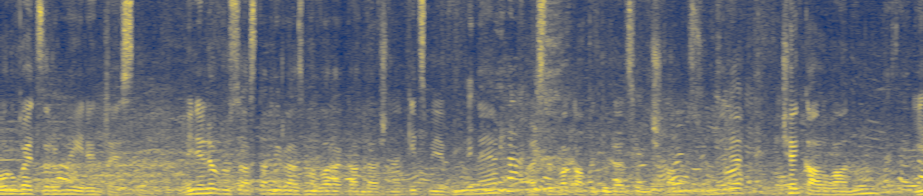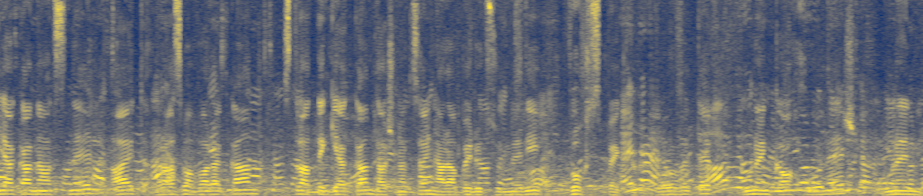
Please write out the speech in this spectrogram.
որ ուղեծրում է իրեն տեսնում։ Լինելով Ռուսաստանի ռազմավարական դաշնակից միևնույն է, այսօրվա կապիտուլյացիոն իշխանությունները չեն կարողանում իրականացնել այդ ռազմավարական ստրատեգիական դաշնակցային հարաբերությունների ողջ սպեկտրը, որովհետև ունեն կախումներ, ունեն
